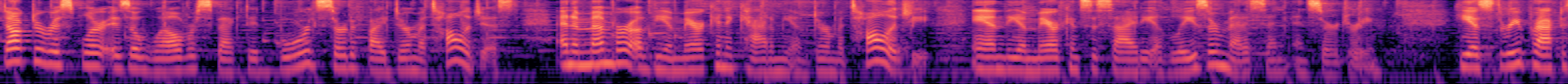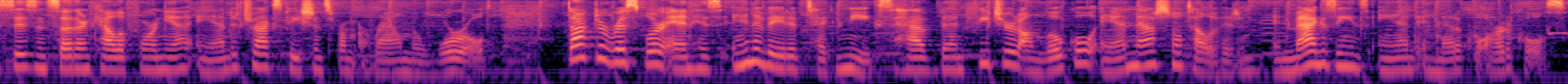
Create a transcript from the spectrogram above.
Dr. Rispler is a well respected, board certified dermatologist and a member of the American Academy of Dermatology and the American Society of Laser Medicine and Surgery. He has three practices in Southern California and attracts patients from around the world. Dr. Rispler and his innovative techniques have been featured on local and national television, in magazines, and in medical articles.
